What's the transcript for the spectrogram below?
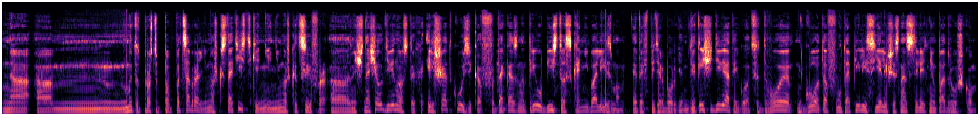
Мы тут просто подсобрали немножко статистики, не, немножко цифр. Значит, начало 90-х. Ильшат Кузиков. Доказано три убийства с каннибализмом. Это в Петербурге. 2009 год. Двое готов утопили и съели 16-летнюю подружку.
